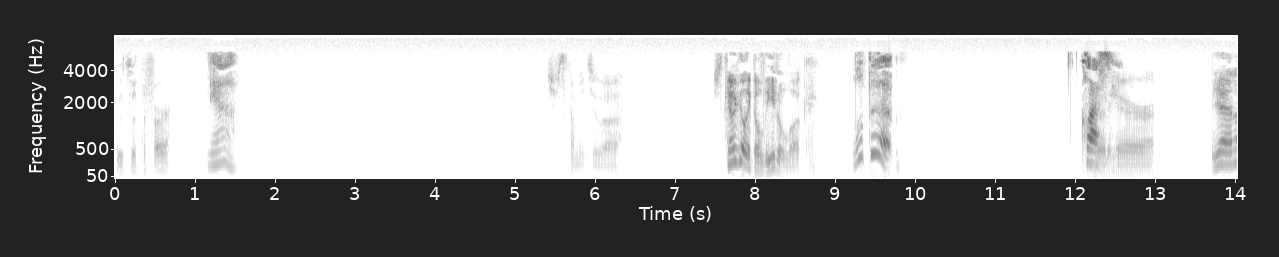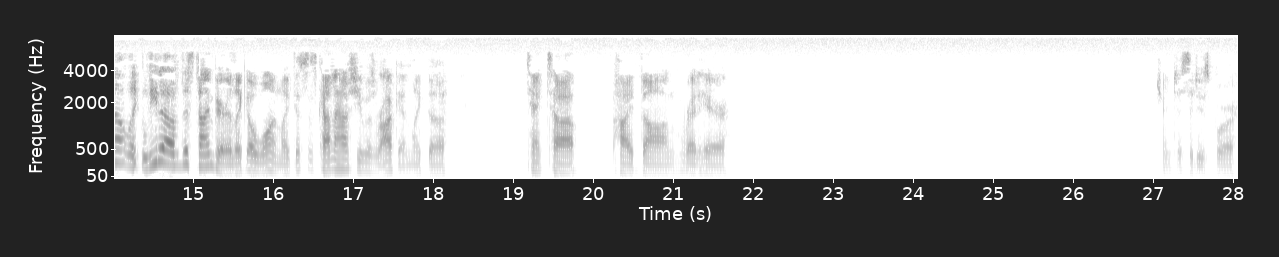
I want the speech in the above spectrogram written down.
Boots with the fur. Yeah. She's coming to, uh, she's gonna get like a Lita look. A little bit. Red Classy. hair. Yeah, no, like Lita of this time period, like 01, like this is kind of how she was rocking, like the tank top, high thong, red hair. Trying to seduce poor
